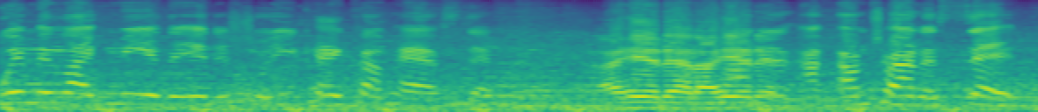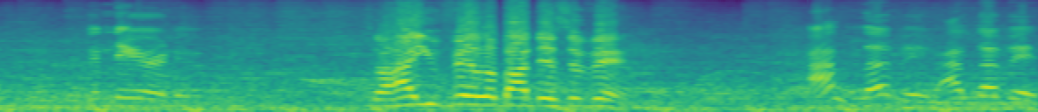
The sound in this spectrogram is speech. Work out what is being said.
women like me in the industry. You can't come half stepping. I hear that. I hear that. I'm trying to set the narrative. So, how you feel about this event? I love it. I love it.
